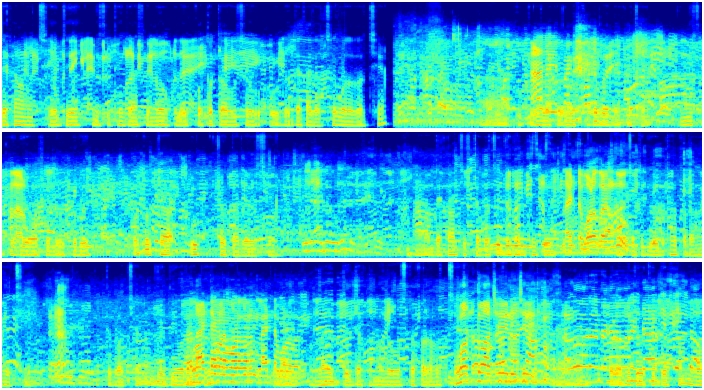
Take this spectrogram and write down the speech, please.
দেখানো হচ্ছে যে নিচে থেকে আসলে কতটা উঁচু দেখা যাচ্ছে, বোঝা যাচ্ছে। নিচে থেকে আসলে উপরে কতটা উচ্চতা রয়েছে? দেখানোর চেষ্টা করছি। যেখান থেকে লাইটটা বড় করেন গো। বাচ্চাটিকে উদ্ধার করা হয়েছে। দেখতে পাচ্ছেন যদিও লাইটটা বড় করেন লাইটটা বড় করেন। লাইট দিয়ে দেখানোর ব্যবস্থা করা হচ্ছে। আছে নিচে। দেখুন এবং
